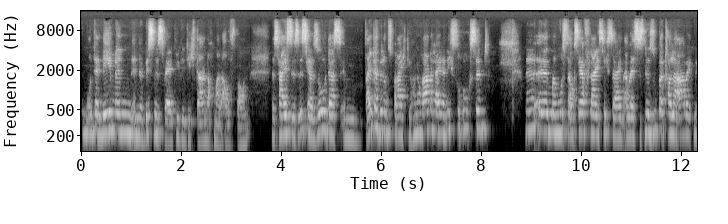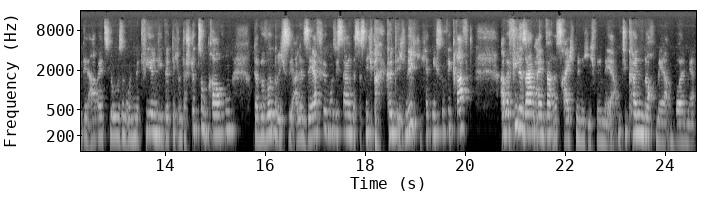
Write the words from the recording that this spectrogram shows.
im Unternehmen, in der Businesswelt, wie wir dich da nochmal aufbauen. Das heißt, es ist ja so, dass im Weiterbildungsbereich die Honorare leider nicht so hoch sind. Ne, äh, man muss da auch sehr fleißig sein, aber es ist eine super tolle Arbeit mit den Arbeitslosen und mit vielen, die wirklich Unterstützung brauchen. Da bewundere ich sie alle sehr für, muss ich sagen. Das ist nicht, könnte ich nicht. Ich hätte nicht so viel Kraft. Aber viele sagen einfach, es reicht mir nicht, ich will mehr. Und sie können noch mehr und wollen mehr.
